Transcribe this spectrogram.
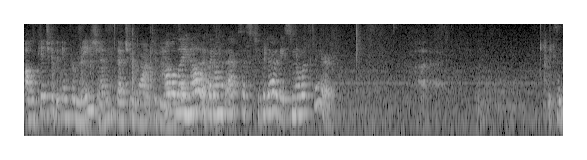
I'll get you the information that you want to be able to How will I know have. if I don't have access to the database to know what's there? It's an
